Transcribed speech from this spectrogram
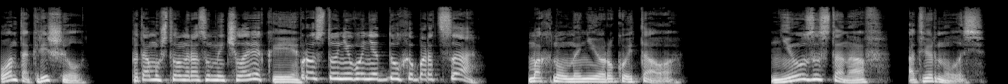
«Он так решил потому что он разумный человек и просто у него нет духа борца», махнул на нее рукой Тао. Нью, застонав, отвернулась.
